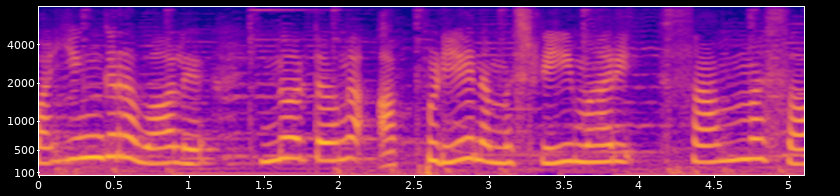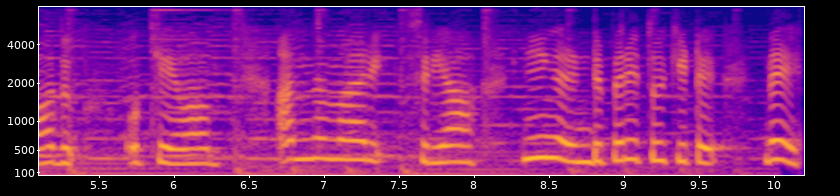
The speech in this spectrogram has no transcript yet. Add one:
பயங்கர வாள் இன்னொருத்தவங்க அப்படியே நம்ம ஸ்ரீ மாதிரி செம்ம சாது. ஓகேவா? அந்த மாதிரி. சரியா? நீங்கள் ரெண்டு பேரையும் தூக்கிட்டு டேய்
